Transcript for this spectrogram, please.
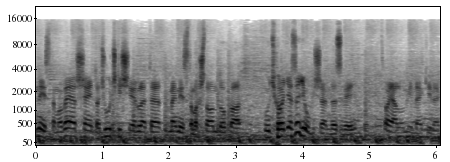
Néztem a versenyt, a csúcskísérletet, megnéztem a standokat, úgyhogy ez egy jó kis rendezvény. Ajánlom mindenkinek.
